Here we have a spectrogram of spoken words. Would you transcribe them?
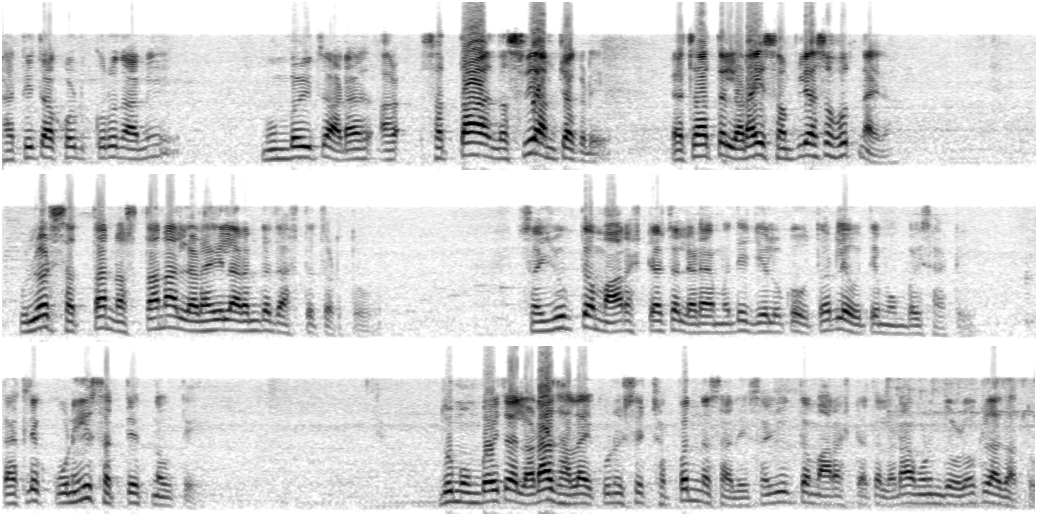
छातीचा कोट करून आम्ही मुंबईचं आडा आ- सत्ता नसली आमच्याकडे याचा अर्थ लढाई संपली असं होत नाही ना. उलट सत्ता नसताना लढाईला रंग जास्त चढतो. संयुक्त महाराष्ट्राच्या लढ्यामध्ये जे लोक उतरले होते मुंबईसाठी त्यातले कोणीही सत्तेत नव्हते. जो मुंबईचा लढा झाला एकोणीसशे छप्पन्न साली संयुक्त महाराष्ट्राचा लढा म्हणून जो ओळखला जातो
